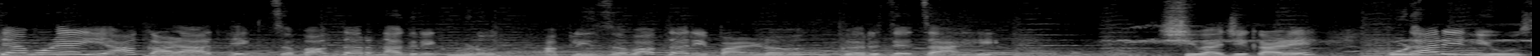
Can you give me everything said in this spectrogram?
त्यामुळे या काळात एक जबाबदार नागरिक म्हणून आपली जबाबदारी पाळणं गरजेचं आहे. शिवाजी काळे पुढारी न्यूज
